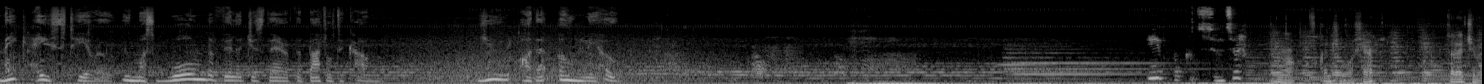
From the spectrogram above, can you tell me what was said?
Make haste, hero. You must warn the villagers there of the battle to come. You are their only hope. i po cutscence. No, skończyło się. To lecimy.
